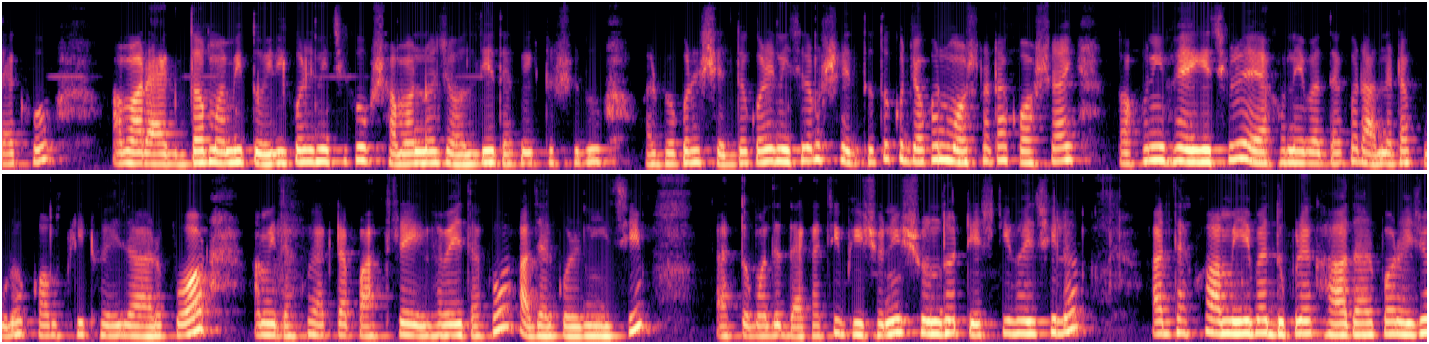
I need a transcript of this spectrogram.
দেখো, আমার একদম আমি তৈরি করে নিয়েছি, খুব সামান্য জল দিয়ে। দেখো, একটু শুধু অল্প করে সেদ্ধ করে নিয়েছিলাম। সেদ্ধ তো যখন মশলাটা কষাই তখনই হয়ে গেছিল। এখন এবার দেখো, রান্নাটা পুরো কমপ্লিট হয়ে যাওয়ার পর আমি দেখো, একটা পাত্রে এইভাবেই দেখো, আজার করে নিয়েছি। আর তোমাদের দেখাচ্ছি, ভীষণই সুন্দর টেস্টি হয়েছিল। আর দেখো আমি এবার দুপুরে খাওয়া দাওয়ার পর এই যে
